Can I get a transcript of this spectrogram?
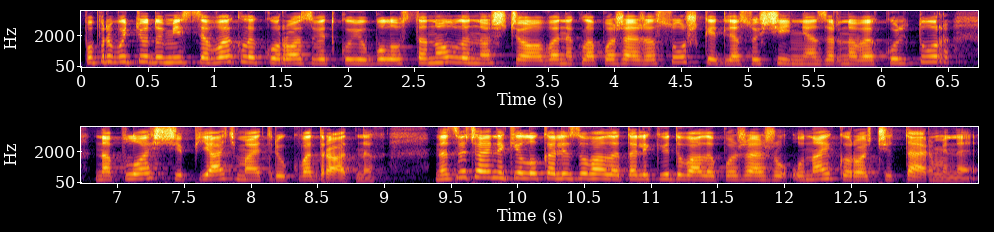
По прибуттю до місця виклику розвідкою було встановлено, що виникла пожежа сушки для сушіння зернових культур на площі 5 метрів квадратних. Надзвичайники локалізували та ліквідували пожежу у найкоротші терміни.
